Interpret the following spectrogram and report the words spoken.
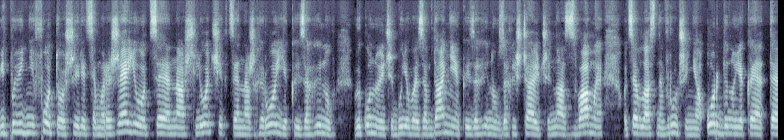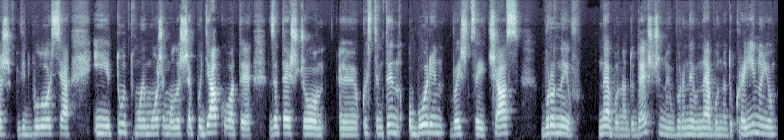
Відповідні фото ширяться мережею. Це наш льотчик, це наш герой, який загинув, виконуючи бойове завдання, який загинув, захищаючи нас з вами. Оце власне вручення ордену, яке теж відбулося. І тут ми можемо лише подякувати за те, що е, Костянтин Оборін весь цей час боронив. Небо над Одещиною, боронив небо над Україною,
